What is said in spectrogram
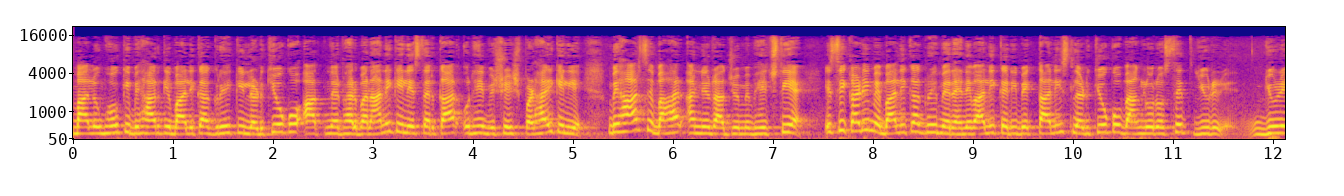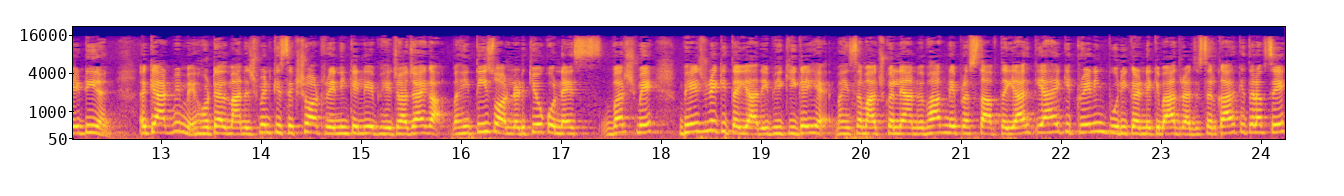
मालूम हो कि बिहार के बालिका गृह की लड़कियों को आत्मनिर्भर बनाने के लिए सरकार उन्हें विशेष पढ़ाई के लिए बिहार से बाहर अन्य राज्यों में भेजती है। इसी कड़ी में बालिका गृह में रहने वाली करीब इकतालीस लड़कियों को बेंगलुरु स्थित यूरेडियन अकेडमी में होटल मैनेजमेंट की शिक्षा और ट्रेनिंग के लिए भेजा जाएगा। वहीं तीस और लड़कियों को नए वर्ष में भेजने की तैयारी भी की गई है। वहीं समाज कल्याण विभाग ने प्रस्ताव तैयार किया है कि ट्रेनिंग पूरी करने के बाद राज्य सरकार की तरफ़ से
